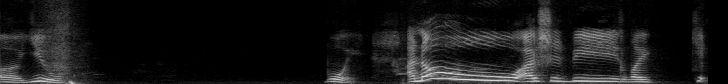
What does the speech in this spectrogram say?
a U boy. I know I should be like c-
